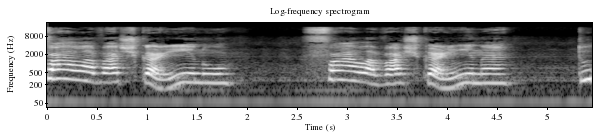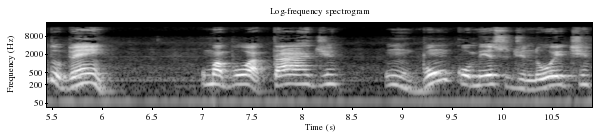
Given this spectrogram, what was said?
Fala Vascaíno, fala Vascaína, tudo bem? Uma boa tarde, um bom começo de noite,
